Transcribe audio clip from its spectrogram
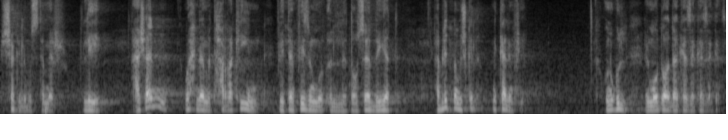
بشكل مستمر. ليه؟ عشان وإحنا متحركين في تنفيذ التوصيات ديت قابلتنا مشكلة نتكلم فيها ونقول الموضوع ده كذا كذا كذا.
